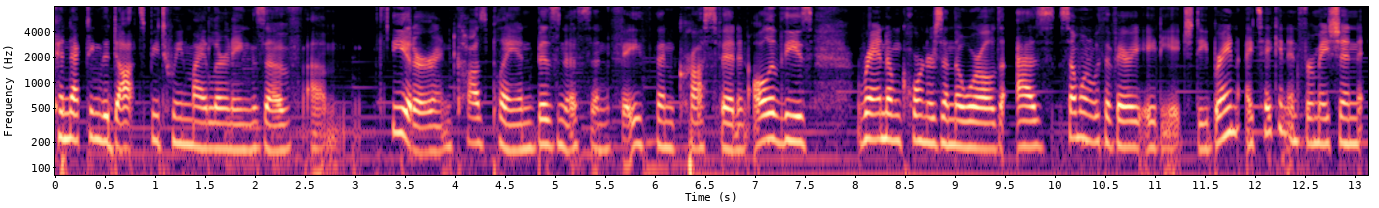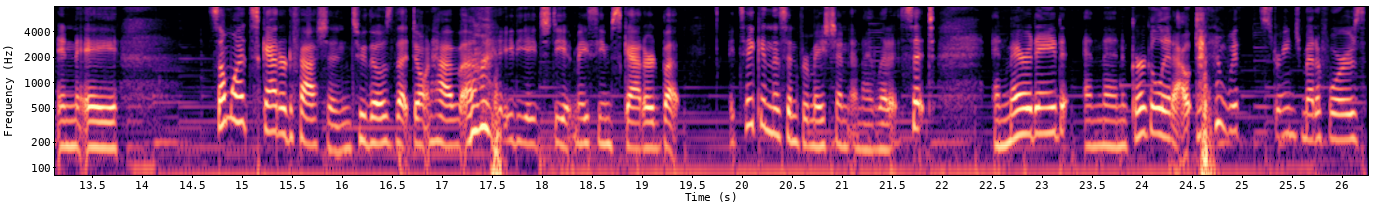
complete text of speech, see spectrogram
connecting the dots between my learnings of um, theater and cosplay and business and faith and CrossFit and all of these random corners in the world. As someone with a very ADHD brain, I take in information in a somewhat scattered fashion. To those that don't have um, ADHD, it may seem scattered, but I take in this information and I let it sit and marinate and then gurgle it out with strange metaphors,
